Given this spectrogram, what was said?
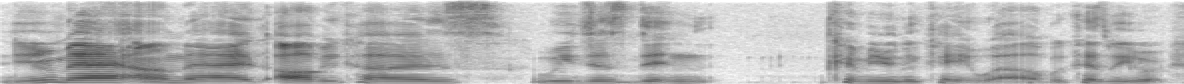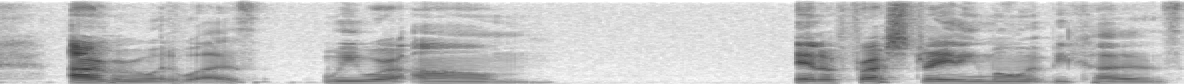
you're mad, I'm mad, all because we just didn't communicate well. Because we were, I remember what it was. We were, um, in a frustrating moment because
